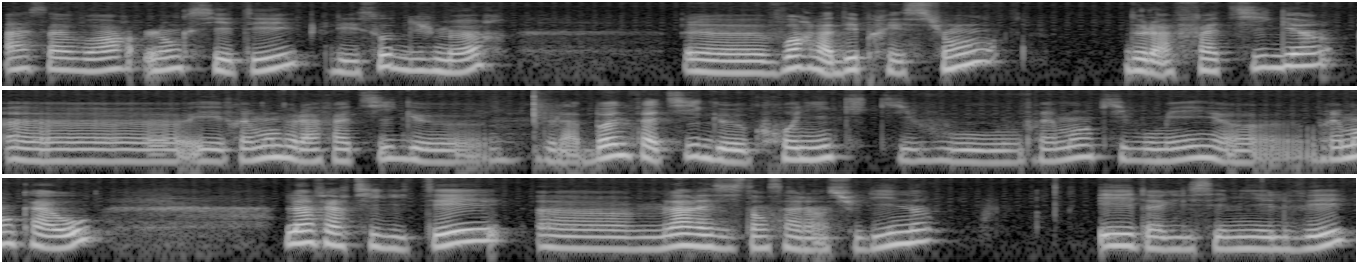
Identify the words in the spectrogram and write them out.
à savoir l'anxiété, les sautes d'humeur, voire la dépression, de la fatigue, et vraiment de la fatigue, de la bonne fatigue chronique qui vous, qui vous met vraiment KO, l'infertilité, la résistance à l'insuline et la glycémie élevée,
